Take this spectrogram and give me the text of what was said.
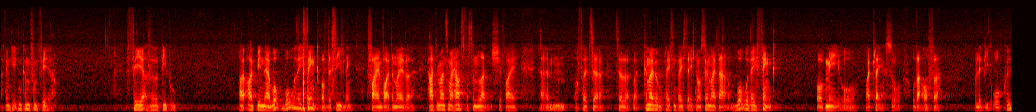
I think it can come from fear fear of other people. I, have been there. What, what will they think of this evening if I invite them over? If I had them around to my house for some lunch, if I um, offer to, to like, come over and play some PlayStation or something like that, what will they think of me or my place or, or that offer? Will it be awkward?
